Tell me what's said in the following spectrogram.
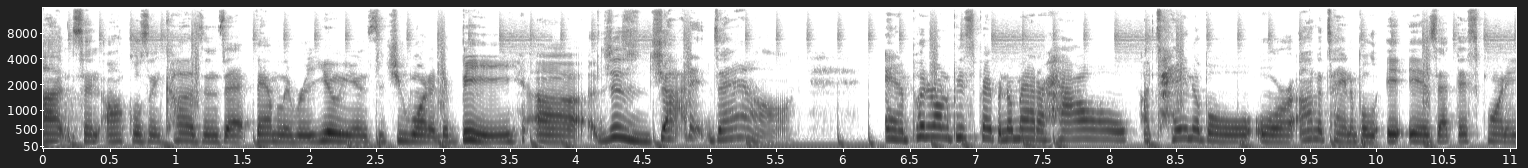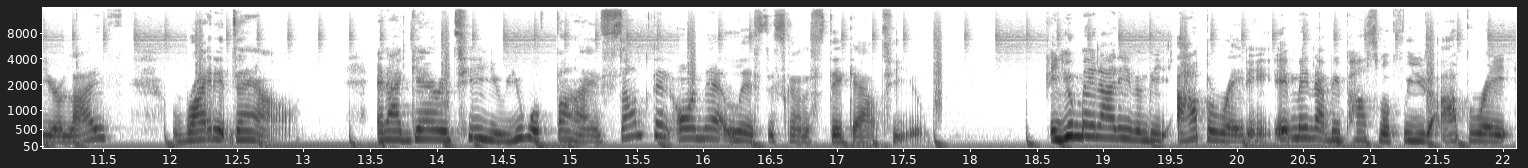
aunts and uncles and cousins at family reunions that you wanted to be, uh, just jot it down and put it on a piece of paper. No matter how attainable or unattainable it is at this point in your life, write it down. And I guarantee you, you will find something on that list that's going to stick out to you. And you may not even be operating. It may not be possible for you to operate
